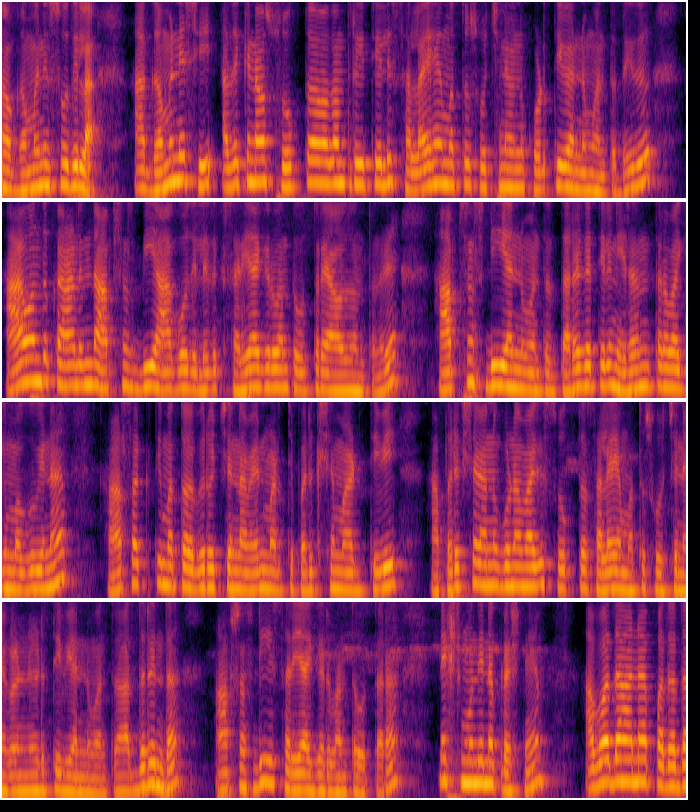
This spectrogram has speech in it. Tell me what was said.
ನಾವು ಗಮನಿಸುವುದಿಲ್ಲ. ಆ ಗಮನಿಸಿ ಅದಕ್ಕೆ ನಾವು ಸೂಕ್ತವಾದಂಥ ರೀತಿಯಲ್ಲಿ ಸಲಹೆ ಮತ್ತು ಸೂಚನೆಯನ್ನು ಕೊಡ್ತೀವಿ ಅನ್ನುವಂಥದ್ದು. ಇದು ಆ ಒಂದು ಕಾರಣದಿಂದ ಆಪ್ಷನ್ಸ್ ಬಿ ಆಗೋದಿಲ್ಲ. ಇದಕ್ಕೆ ಸರಿಯಾಗಿರುವಂಥ ಉತ್ತರ ಯಾವುದು ಅಂತಂದರೆ ಆಪ್ಷನ್ಸ್ ಡಿ ಅನ್ನುವಂಥದ್ದು ತರಗತಿಯಲ್ಲಿ ನಿರಂತರವಾಗಿ ಮಗುವಿನ ಆಸಕ್ತಿ ಮತ್ತು ಅಭಿರುಚಿಯನ್ನು ನಾವೇನು ಮಾಡ್ತೀವಿ? ಪರೀಕ್ಷೆ ಮಾಡ್ತೀವಿ. ಆ ಪರೀಕ್ಷೆಗೆ ಅನುಗುಣವಾಗಿ ಸೂಕ್ತ ಸಲಹೆ ಮತ್ತು ಸೂಚನೆಗಳನ್ನು ನೀಡ್ತೀವಿ ಅನ್ನುವಂಥ ಆದ್ದರಿಂದ ಆಪ್ಷನ್ಸ್ ಡಿ ಸರಿಯಾಗಿರುವಂಥ ಉತ್ತರ. ನೆಕ್ಸ್ಟ್ ಮುಂದಿನ ಪ್ರಶ್ನೆ. ಅವಧಾನ ಪದದ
